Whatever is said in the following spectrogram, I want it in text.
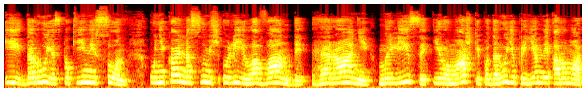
і дарує спокійний сон. Унікальна суміш олій лаванди, герані, меліси і ромашки подарує приємний аромат,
